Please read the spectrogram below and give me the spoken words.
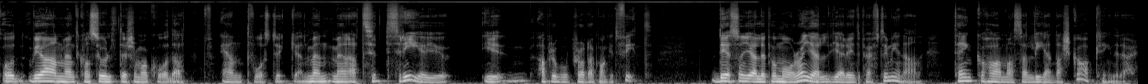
Och vi har använt konsulter som har kodat en, två stycken. Men, men att tre är ju, i, apropå product market fit, det som gäller på morgonen gäller, gäller inte på eftermiddagen. Tänk att ha en massa ledarskap kring det där.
